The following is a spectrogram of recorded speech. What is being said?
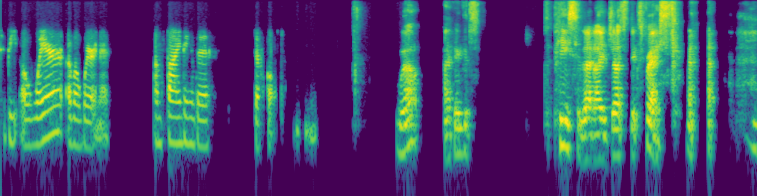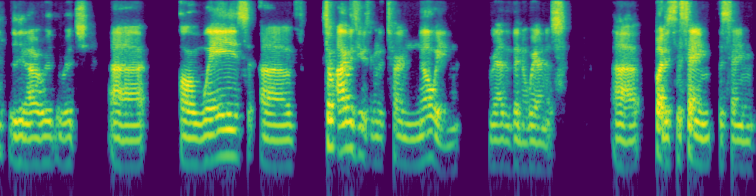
to be aware of awareness? I'm finding this difficult? Well, I think it's the piece that I just expressed, you know, which uh, are ways of. So I was using the term knowing rather than awareness, uh, but it's the same. The same.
